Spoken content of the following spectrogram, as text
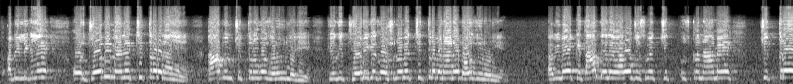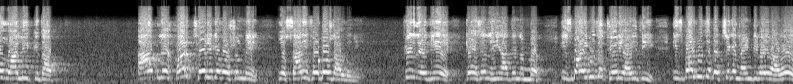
तो अभी लिख लें, और जो भी मैंने चित्र बनाए हैं आप उन चित्रों को ज़रूर लिखें क्योंकि थ्योरी के क्वेश्चनों में चित्र बनाने बहुत ज़रूरी है। अभी मैं एक किताब देने वाला हूँ, जिसमें उसका नाम है चित्रों वाली किताब। आपने हर थ्योरी के क्वेश्चन में वो सारी फ़ोटोज़ डाल देनी है। फिर देखिए, कैसे नहीं आते नंबर इस बार भी तो थ्योरी आई थी। इस बार भी तो बच्चे के 95 आ गए।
